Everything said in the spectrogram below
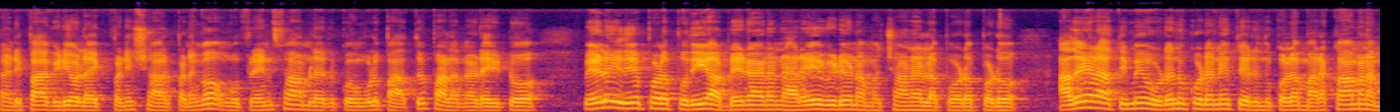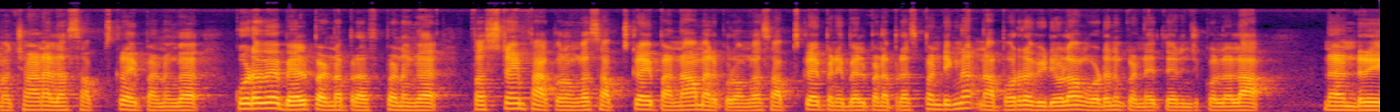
கண்டிப்பாக வீடியோ லைக் பண்ணி ஷேர் பண்ணுங்கள் உங்கள் ஃப்ரெண்ட்ஸ் ஃபேமிலியில் இருக்கவங்களும் பார்த்து பலனடையட்டும். மேலும் இதே போல் புதிய அப்டேட்டான நிறைய வீடியோ நம்ம சேனலில் போடப்படும். அதை எல்லாத்தையுமே உடனுக்குடனே தெரிந்து கொள்ள மறக்காமல் நம்ம சேனலை சப்ஸ்கிரைப் பண்ணுங்கள் கூடவே பெல் பண்ண ப்ரெஸ் பண்ணுங்கள் ஃபஸ்ட் டைம் பார்க்குறவங்க சப்ஸ்கிரைப் பண்ணாமல் இருக்கிறவங்க சப்ஸ்கிரைப் பண்ணி பெல் பண்ண ப்ரெஸ் பண்ணிட்டீங்கன்னா நான் போடுற வீடியோலாம் உடனுக்குடனே தெரிஞ்சு கொள்ளலாம் நன்றி.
